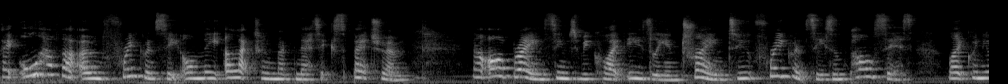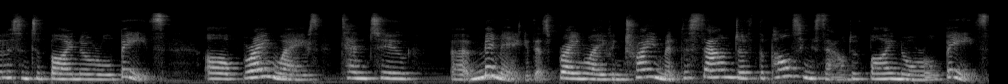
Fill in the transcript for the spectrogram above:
they all have their own frequency on the electromagnetic spectrum. Now our brains seem to be quite easily entrained to frequencies and pulses like when you listen to binaural beats. Our brain waves tend to uh, mimic, that's brainwave entrainment, the sound of the pulsing sound of binaural beats.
